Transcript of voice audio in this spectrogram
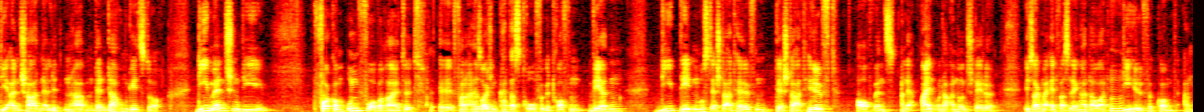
die einen Schaden erlitten haben, denn darum geht es doch. Die Menschen, die vollkommen unvorbereitet äh, von einer solchen Katastrophe getroffen werden, die, denen muss der Staat helfen. Der Staat hilft, auch wenn es an der einen oder anderen Stelle, ich sage mal, etwas länger dauert. Mhm. Die Hilfe kommt an.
